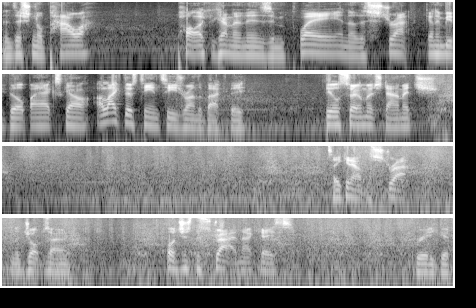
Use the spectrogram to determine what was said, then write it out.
Additional power. Particle cannon is in play. Another strat going to be built by Excal. I like those TNTs around the back. They deal so much damage. Taking out the strat in the drop zone. Or just the strat in that case. Really good.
